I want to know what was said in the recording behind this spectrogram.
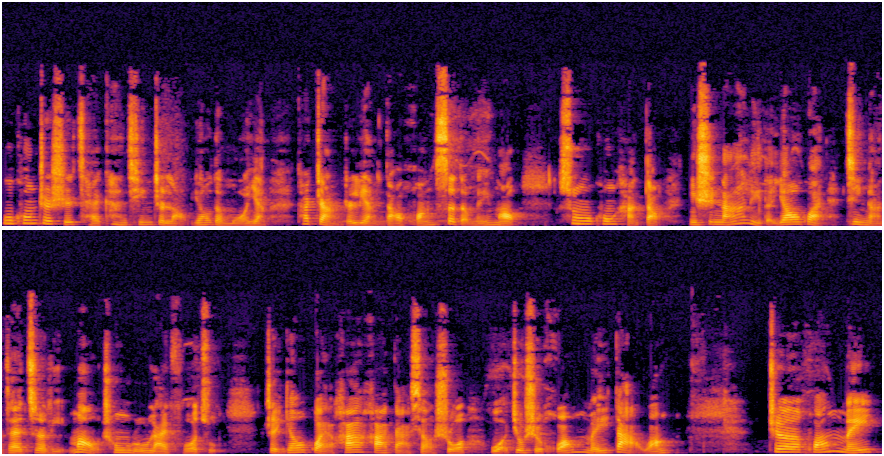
悟空这时才看清这老妖的模样，他长着两道黄色的眉毛。孙悟空喊道：“你是哪里的妖怪？竟敢在这里冒充如来佛祖？”这妖怪哈哈大笑说：“我就是黄眉大王。这黄眉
